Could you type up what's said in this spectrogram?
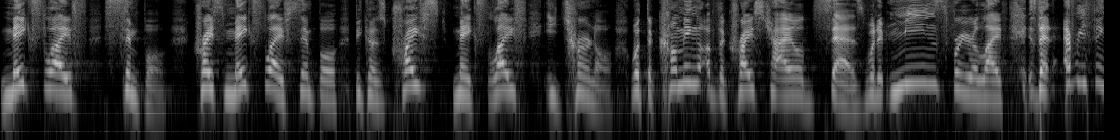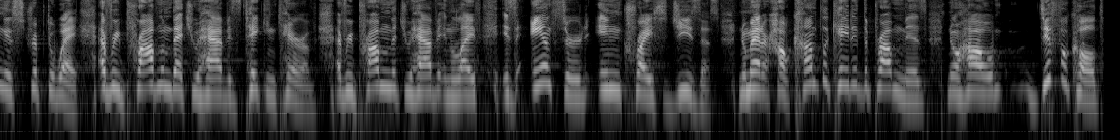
makes life simple. Christ makes life simple because Christ makes life eternal. What the coming of the Christ child says, what it means for your life is that everything is stripped away. Every problem that you have is taken care of. Every problem that you have in life is answered in Christ Jesus. No matter how complicated the problem is, no how difficult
